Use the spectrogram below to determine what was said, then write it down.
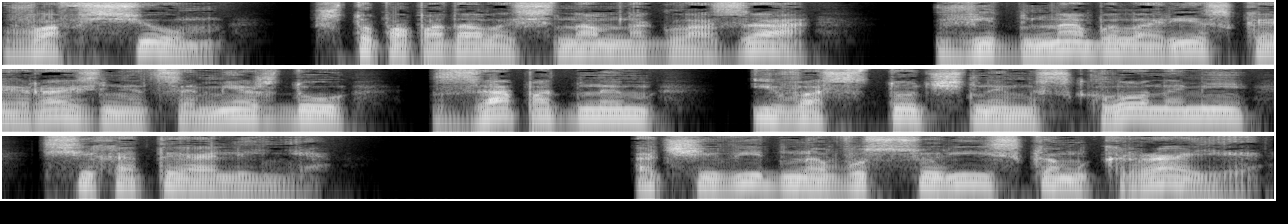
во всем, что попадалось нам на глаза, видна была резкая разница между западным и восточным склонами Сихоте-Алиня. Очевидно, в Уссурийском крае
